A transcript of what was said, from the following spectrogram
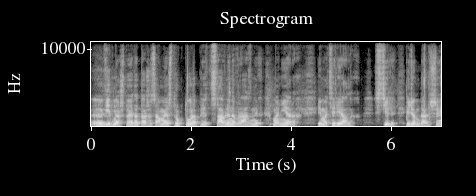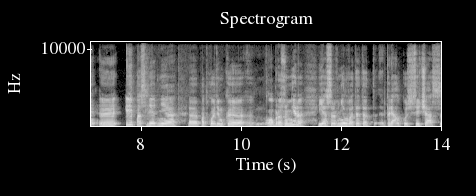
э, видно, что это та же самая структура представлена в разных манерах и материалах стиле. Идем дальше. Э, и последнее, э, подходим к э, образу мира. Я сравнил вот этот прялку сейчас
